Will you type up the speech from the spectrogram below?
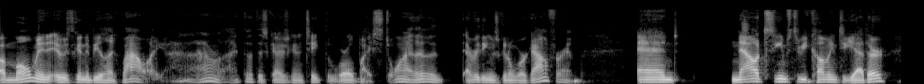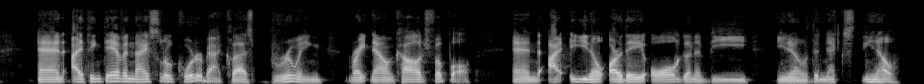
a moment it was going to be like, wow, I, I don't know. I thought this guy was going to take the world by storm. I thought everything was going to work out for him. And now it seems to be coming together. And I think they have a nice little quarterback class brewing right now in college football. And I, you know, are they all going to be you know, the next, you know,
